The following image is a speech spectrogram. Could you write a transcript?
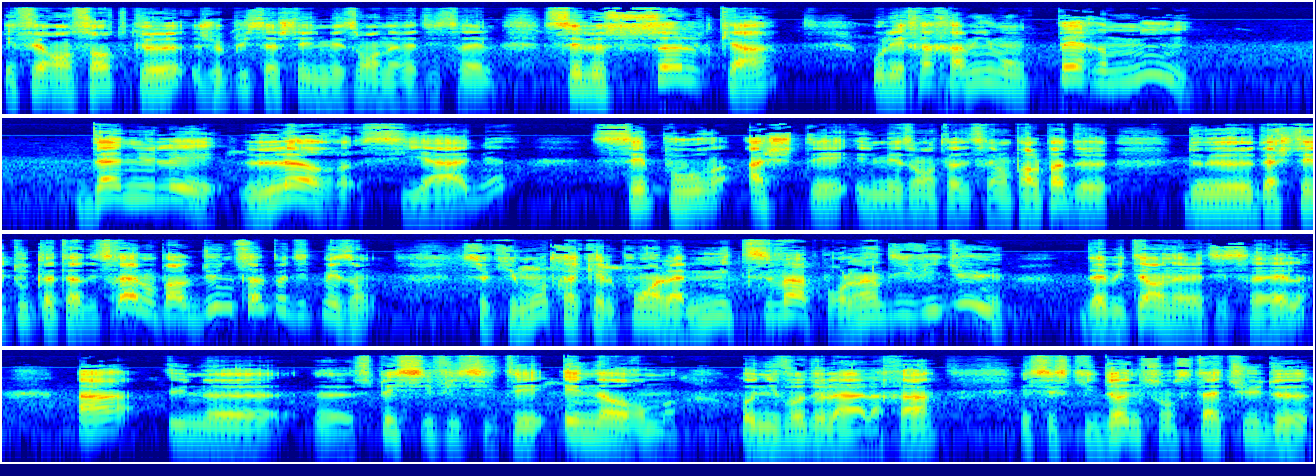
et faire en sorte que je puisse acheter une maison en Eretz Israël. C'est le seul cas où les Chachamim m'ont permis d'annuler leur siag, c'est pour acheter une maison en terre d'Israël. On ne parle pas de, d'acheter toute la terre d'Israël, on parle d'une seule petite maison. Ce qui montre à quel point la mitzvah pour l'individu d'habiter en Eretz Israël a une euh, spécificité énorme au niveau de la halacha. Et c'est ce qui donne son statut de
